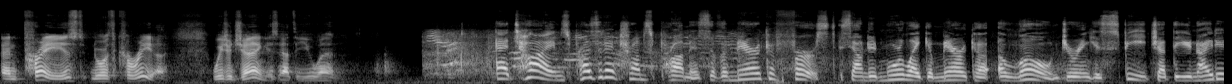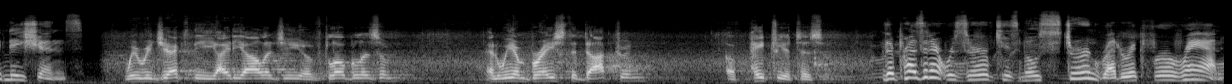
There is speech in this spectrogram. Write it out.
and praised North Korea. Weijia Jiang is at the UN. At times, President Trump's promise of America first sounded more like America alone during his speech at the United Nations. We reject the ideology of globalism and we embrace the doctrine of patriotism. The president reserved his most stern rhetoric for Iran,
